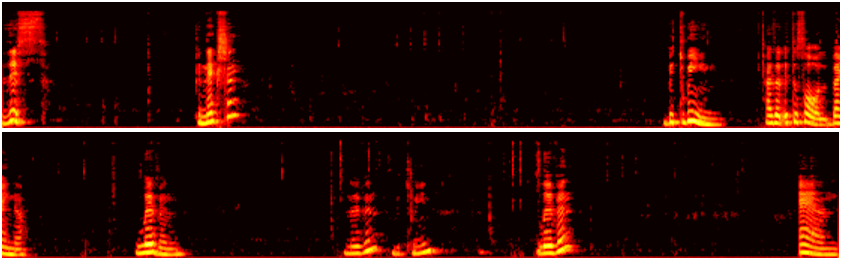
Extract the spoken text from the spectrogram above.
this connection between هذا الاتصال بين living living between living and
